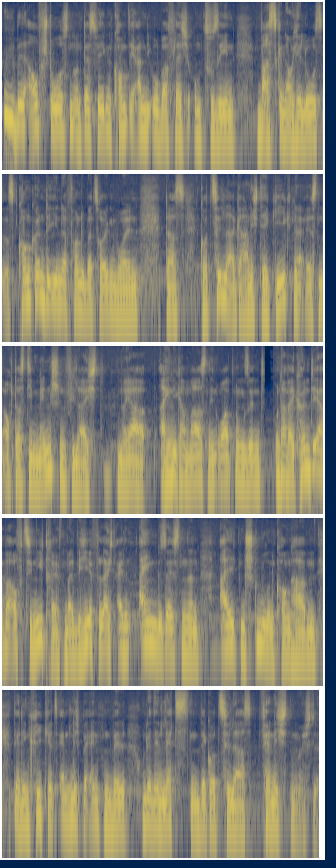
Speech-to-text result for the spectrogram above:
übel aufstoßen und deswegen kommt er an die Oberfläche, um zu sehen, was genau hier los ist. Kong könnte ihn davon überzeugen wollen, dass Godzilla gar nicht der Gegner ist und auch, dass die Menschen vielleicht, naja, einigermaßen in Ordnung sind. Und dabei könnte er aber auf Zenit treffen, weil wir hier vielleicht einen eingesessenen, alten, sturen Kong haben, der den Krieg jetzt endlich beenden will und der den letzten der Godzillas vernichten möchte.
